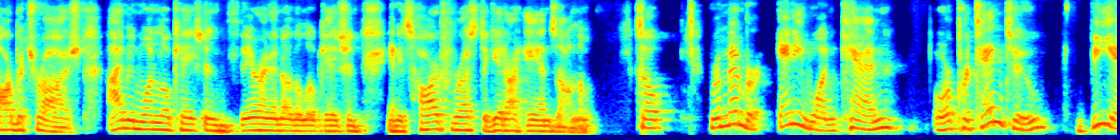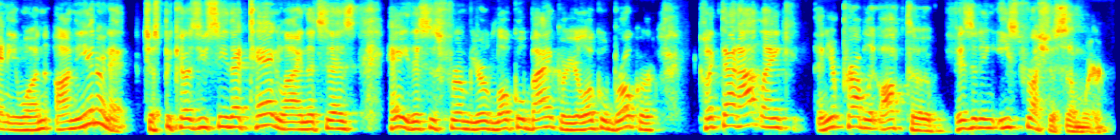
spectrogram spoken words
arbitrage. I'm in one location, they're in another location, and it's hard for us to get our hands on them. So remember, anyone can or pretend to be anyone on the internet. Just because you see that tagline that says, hey, this is from your local bank or your local broker, click that hot link and you're probably off to visiting East Russia somewhere.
